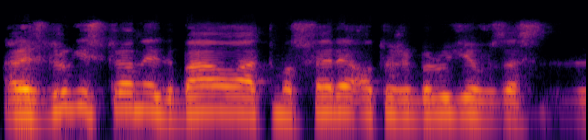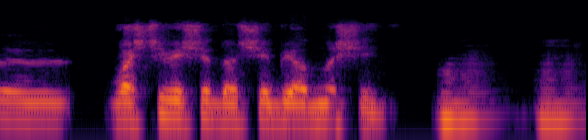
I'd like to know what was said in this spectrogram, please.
ale z drugiej strony dba o atmosferę, o to, żeby ludzie właściwie się do siebie odnosili. Mhm, mhm.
